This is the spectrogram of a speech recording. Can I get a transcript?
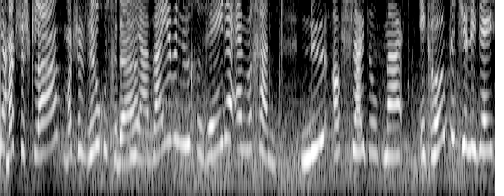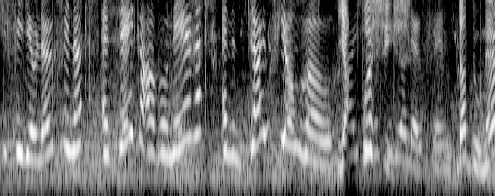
Ja. Max is klaar. Max heeft het heel goed gedaan. Ja, wij hebben nu gereden en we gaan nu afsluiten. Maar ik hoop dat jullie deze video leuk vinden. En zeker abonneren en een duimpje omhoog. Ja, als precies. je leuk vindt. Dat doen, hè?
